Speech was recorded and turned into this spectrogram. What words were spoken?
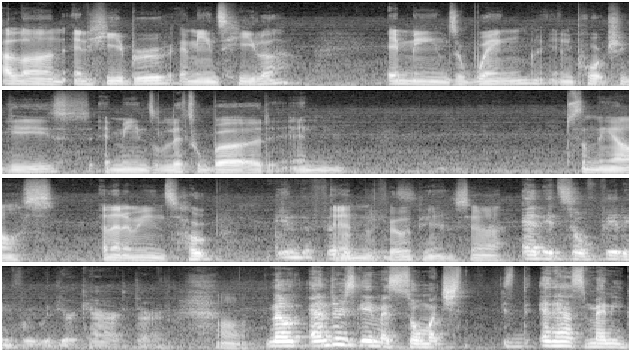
I learned in Hebrew it means healer. It means wing in Portuguese. It means little bird in something else. And then it means hope In the Philippines. in the Philippines, yeah. And it's so fitting for you with your character. Oh. Now, Ender's Game has so much. It has many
